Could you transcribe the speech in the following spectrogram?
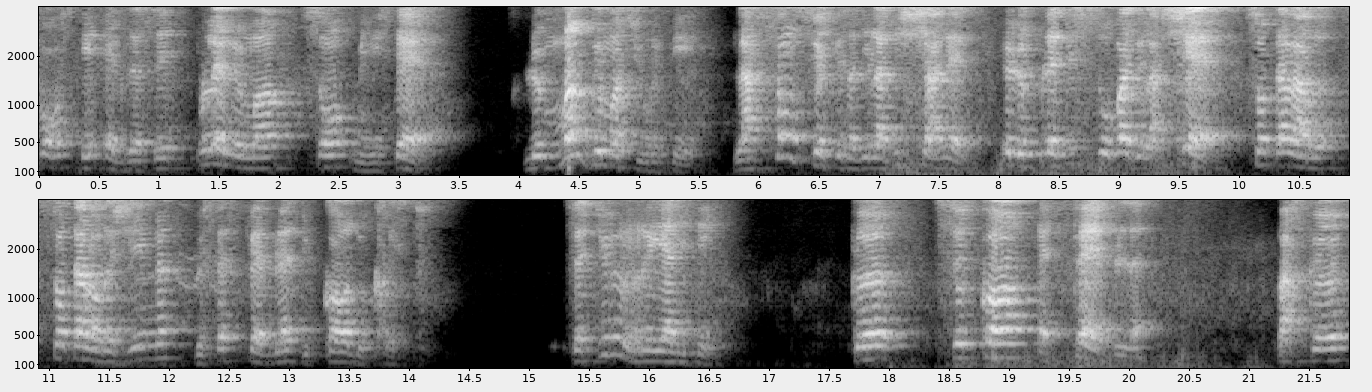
force et exercer pleinement son ministère. Le manque de maturité, la sensualité, c'est-à-dire la vie charnelle et le plaisir sauvage de la chair sont à l'origine de cette faiblesse du corps de Christ. c'est une réalité que ce corps est faible. Parce que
